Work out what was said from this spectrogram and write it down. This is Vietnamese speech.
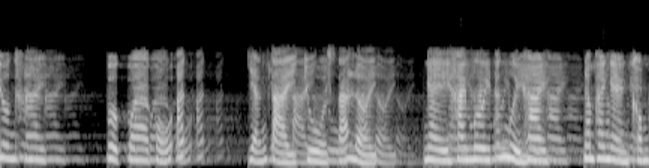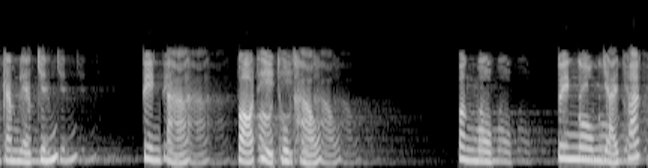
Chương 2 Vượt qua khổ ách, Giảng tại Chùa Xá Lợi, Ngày 20 tháng 12 năm 2009 Phiên tả, Võ Thị Thu Thảo. Phần 1 Tuyên ngôn giải thoát.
